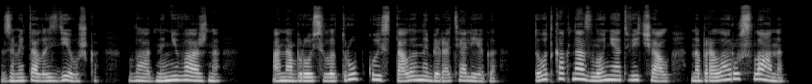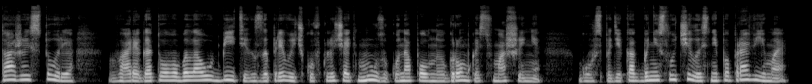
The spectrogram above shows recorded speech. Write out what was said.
заметалась девушка. «Ладно, неважно. Она бросила трубку и стала набирать Олега. Тот, как назло, не отвечал. Набрала Руслана, та же история. Варя готова была убить их за привычку включать музыку на полную громкость в машине. Господи, как бы ни случилось непоправимое.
